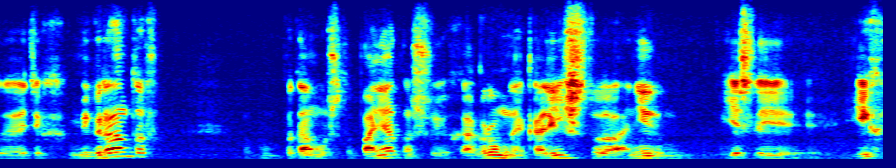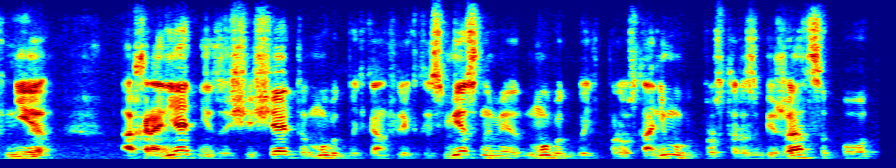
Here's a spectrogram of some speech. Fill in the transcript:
этих мигрантов, потому что понятно, что их огромное количество, они, если их не охранять, не защищать, то могут быть конфликты с местными, могут быть просто, они могут просто разбежаться по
